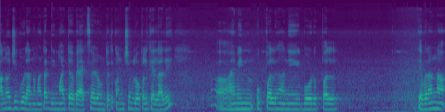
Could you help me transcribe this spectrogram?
అనోజిగూడ అన్నమాట. డిమార్ట్ బ్యాక్ సైడ్ ఉంటుంది. కొంచెం లోపలికి వెళ్ళాలి. ఐ మీన్ ఉప్పల్ కానీ బోడుప్పల్ ఎవరన్నా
